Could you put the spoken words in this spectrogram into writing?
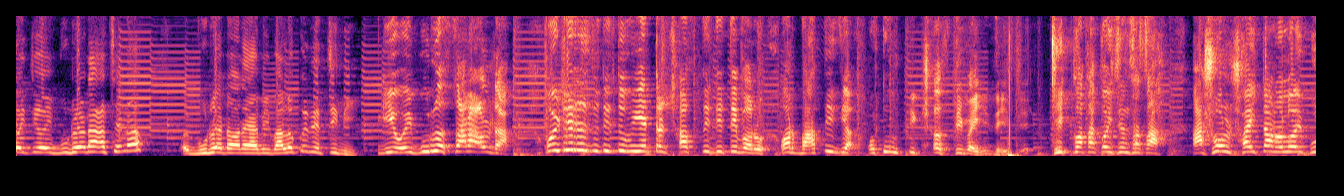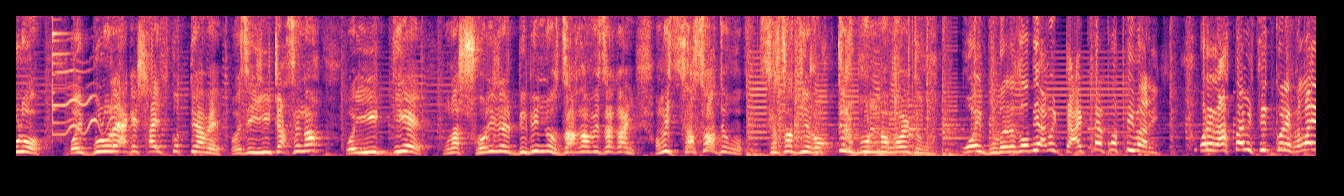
ওই যে ওই বুড়াটা আছে না ওই বুড়াটা ওরে আমি ভালো করে চিনি। কি ওই বুড়ো সারালটা ওইটারে যদি তুমি একটা শাস্তি দিতে পারো ওর ভাতি যা অটোমেটিক শাস্তি পাই দিয়েছে। ঠিক কথা কইছেন চাচা। আসল শয়তান হলো ওই বুড়ো। ওই বুড়োরে আগে সাইজ করতে হবে। ওই যে ইট আছে না ওই ইট দিয়ে ওনার শরীরের বিভিন্ন জায়গায় জায়গায় আমি চেঁচা দেবো। চেঁচা দিয়ে রক্তের বন্যা বয় দেবো। ওই বুড়োরে যদি আমি টাইট না করতে পারি ওরে রাস্তা আমি ঠিক করে ফেলাই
